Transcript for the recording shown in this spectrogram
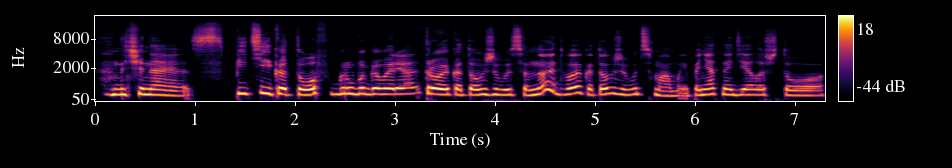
Начиная с пяти котов, грубо говоря. Трое котов живут со мной, двое котов живут с мамой. И понятное дело, что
